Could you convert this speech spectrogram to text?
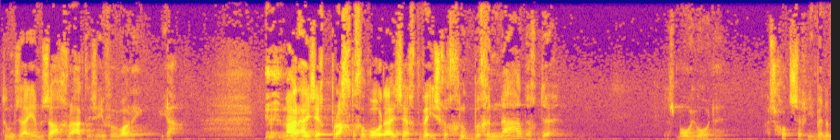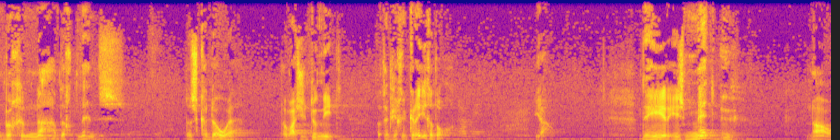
Toen zij hem zag, raakte ze in verwarring. Ja. Maar hij zegt prachtige woorden. Hij zegt, wees gegroet, begenadigde. Dat is mooi woord, hè. Als God zegt, je bent een begenadigd mens. Dat is cadeau, hè? Dat was je natuurlijk niet. Dat heb je gekregen, toch? Ja. De Heer is met u. Nou,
